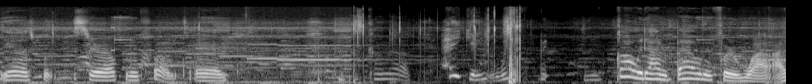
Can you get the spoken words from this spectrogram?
Yeah, let's put Sarah up in front and it's coming. Hey gang, we, we without a battle for a while. I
